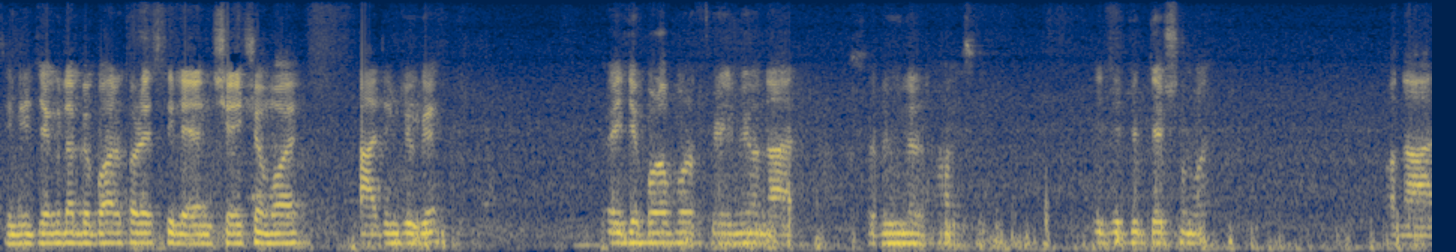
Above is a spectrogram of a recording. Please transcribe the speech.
তিনি যেগুলা ব্যবহার করেছিলেন সেই সময় আদিম যুগে, এই যে বড় বড় ফ্রেমে ওনার ছবিগুলো হয়েছে, এই যে যুদ্ধের সময় ওনার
